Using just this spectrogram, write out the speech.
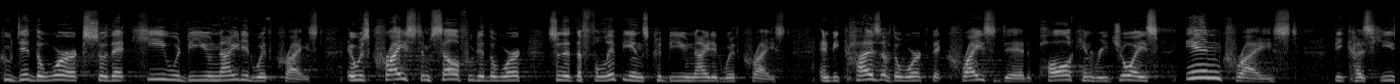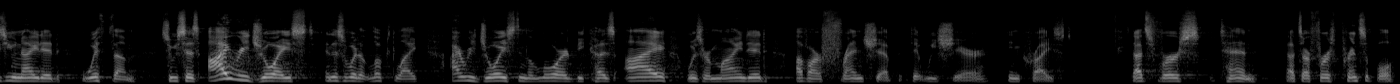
who did the work so that he would be united with Christ. It was Christ himself who did the work so that the Philippians could be united with Christ. And because of the work that Christ did, Paul can rejoice in Christ because he's united with them. So he says, I rejoiced, and this is what it looked like. I rejoiced in the Lord because I was reminded of our friendship that we share in Christ. That's verse 10. That's our first principle.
